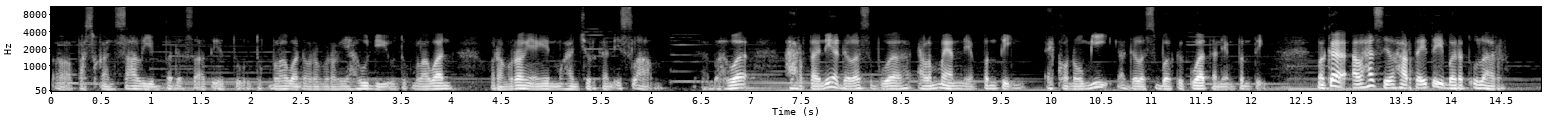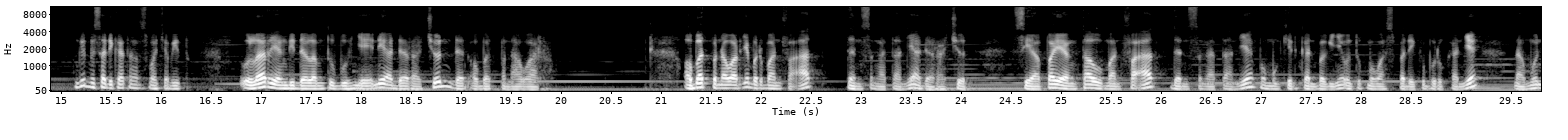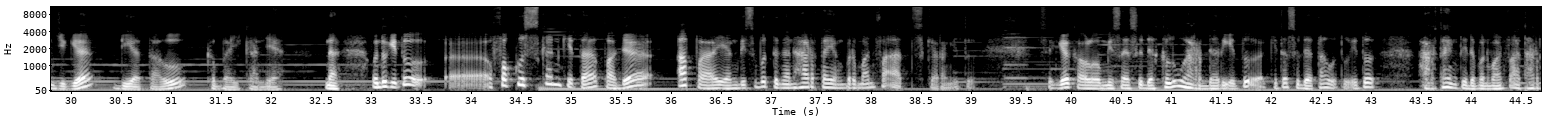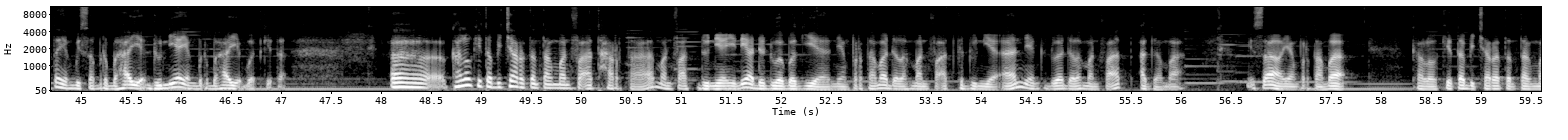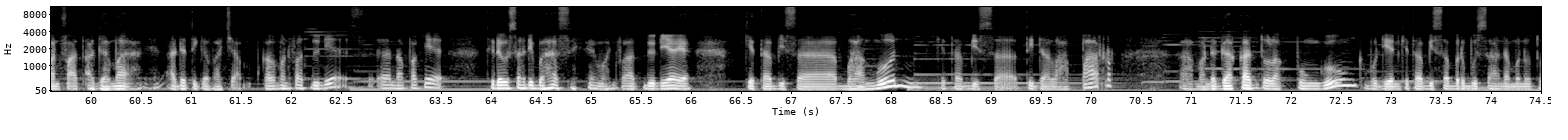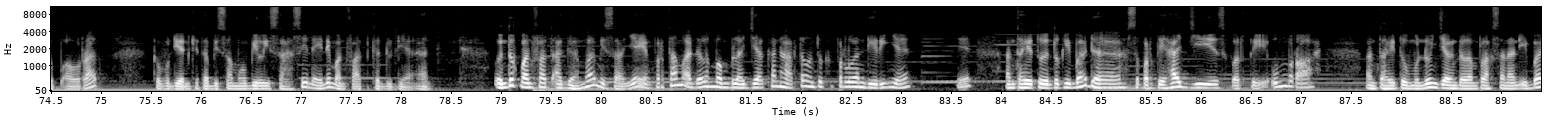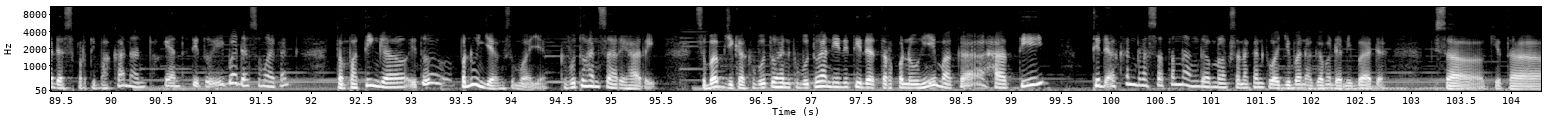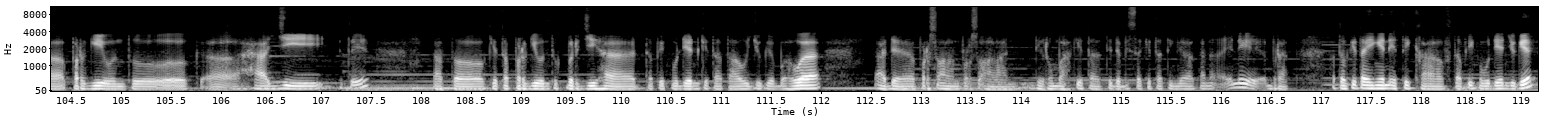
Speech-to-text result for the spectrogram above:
uh, pasukan salib pada saat itu, untuk melawan orang-orang Yahudi, untuk melawan orang-orang yang ingin menghancurkan Islam. Ya, bahwa harta ini adalah sebuah elemen yang penting, ekonomi adalah sebuah kekuatan yang penting. Maka alhasil harta itu ibarat ular. Mungkin bisa dikatakan semacam itu. Ular yang di dalam tubuhnya ini ada racun dan obat penawar. Obat penawarnya bermanfaat dan sengatannya ada racun. Siapa yang tahu manfaat dan sengatannya memungkinkan baginya untuk mewaspadai keburukannya, namun juga dia tahu kebaikannya. Nah, untuk itu uh, fokuskan kita pada apa yang disebut dengan harta yang bermanfaat sekarang itu. Sehingga kalau misalnya sudah keluar dari itu, kita sudah tahu tuh itu harta yang tidak bermanfaat, harta yang bisa berbahaya, dunia yang berbahaya buat kita. Uh, kalau kita bicara tentang manfaat harta, manfaat dunia ini ada dua bagian. Yang pertama adalah manfaat keduniaan, yang kedua adalah manfaat agama. Misal yang pertama, kalau kita bicara tentang manfaat agama, ya, ada tiga macam. Kalau manfaat dunia, eh, nampaknya tidak usah dibahas ya, manfaat dunia ya. Kita bisa bangun, kita bisa tidak lapar, uh, menegakkan tulang punggung, kemudian kita bisa berbusana menutup aurat, kemudian kita bisa mobilisasi. Nah, ini manfaat keduniaan. Untuk manfaat agama misalnya yang pertama adalah membelajarkan harta untuk keperluan dirinya, ya. Entah itu untuk ibadah seperti haji, seperti umrah, entah itu menunjang dalam pelaksanaan ibadah seperti makanan, pakaian tadi itu ibadah semua kan. Tempat tinggal itu penunjang semuanya, kebutuhan sehari-hari. Sebab jika kebutuhan-kebutuhan ini tidak terpenuhi, maka hati tidak akan merasa tenang dalam melaksanakan kewajiban agama dan ibadah. Bisa kita pergi untuk uh, haji gitu ya. Atau kita pergi untuk berjihad tapi kemudian kita tahu juga bahwa ada persoalan-persoalan di rumah kita tidak bisa kita tinggalkan. Ini berat. Atau kita ingin itikaf tapi kemudian juga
